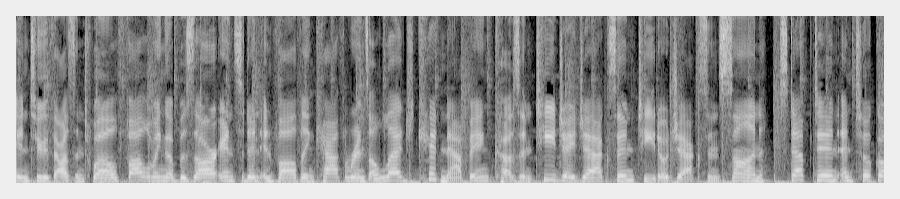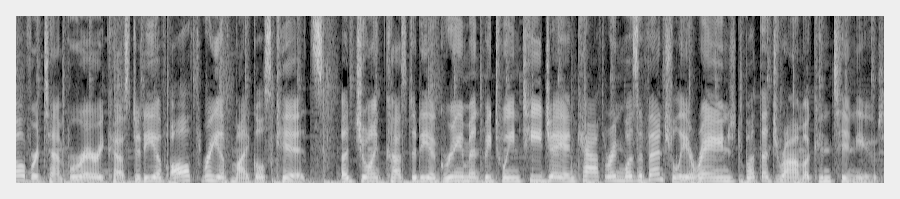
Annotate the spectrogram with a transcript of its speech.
In 2012, following a bizarre incident involving Catherine's alleged kidnapping, cousin TJ Jackson, Tito Jackson's son, stepped in and took over temporary custody of all three of Michael's kids. A joint custody agreement between TJ and Catherine was eventually arranged, but the drama continued.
